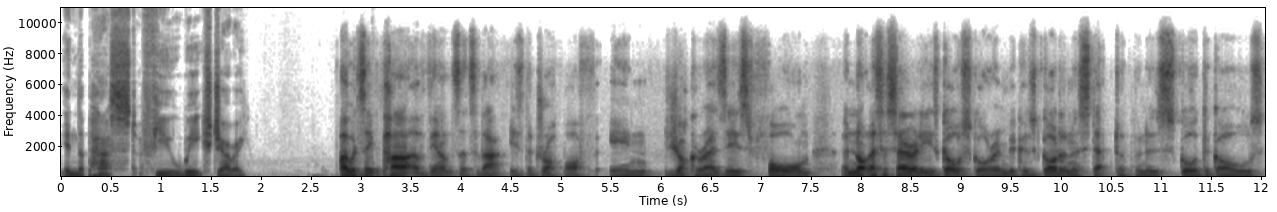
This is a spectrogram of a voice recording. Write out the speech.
in the past few weeks, Joey? I would say part of the answer to that is the drop off in Gyökeres's form, and not necessarily his goal scoring, because Godden has stepped up and has scored the goals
